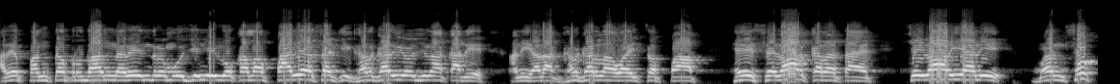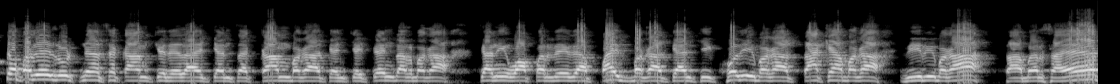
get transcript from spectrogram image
अरे पंतप्रधान नरेंद्र मोदींनी लोकांना पाण्यासाठी घरघर योजना काढे आणि ह्याला घरघर लावायचं पाप हे शेलार करत आहेत. शेलार यांनी मनसोक्तपणे लुटण्याचं काम केलेलं आहे. त्यांचं काम बघा त्यांचे टेंडर बघा त्यांनी वापरलेल्या पाईप बघा त्यांची खोली बघा टाक्या बघा विहिरी बघा. साबर साहेब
